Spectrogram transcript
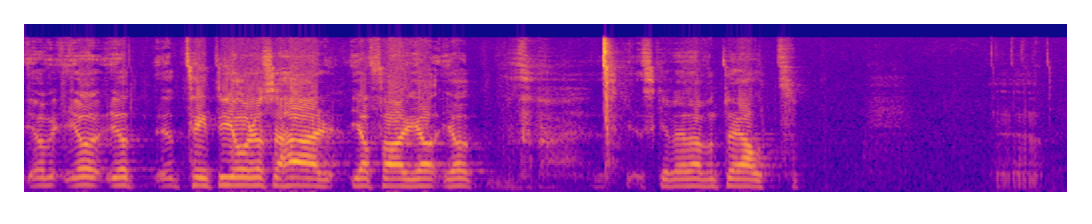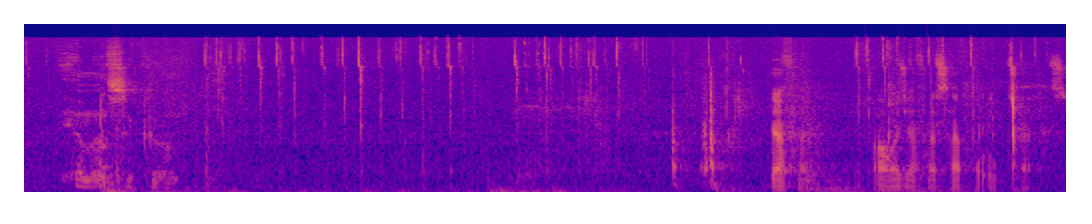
Jag, jag, jag, jag tänkte göra så här, Jafar. Jag, jag ska, ska väl eventuellt... Eh, Ge mig en sekund. جعفر آقا جعفر صبر کنید چند است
